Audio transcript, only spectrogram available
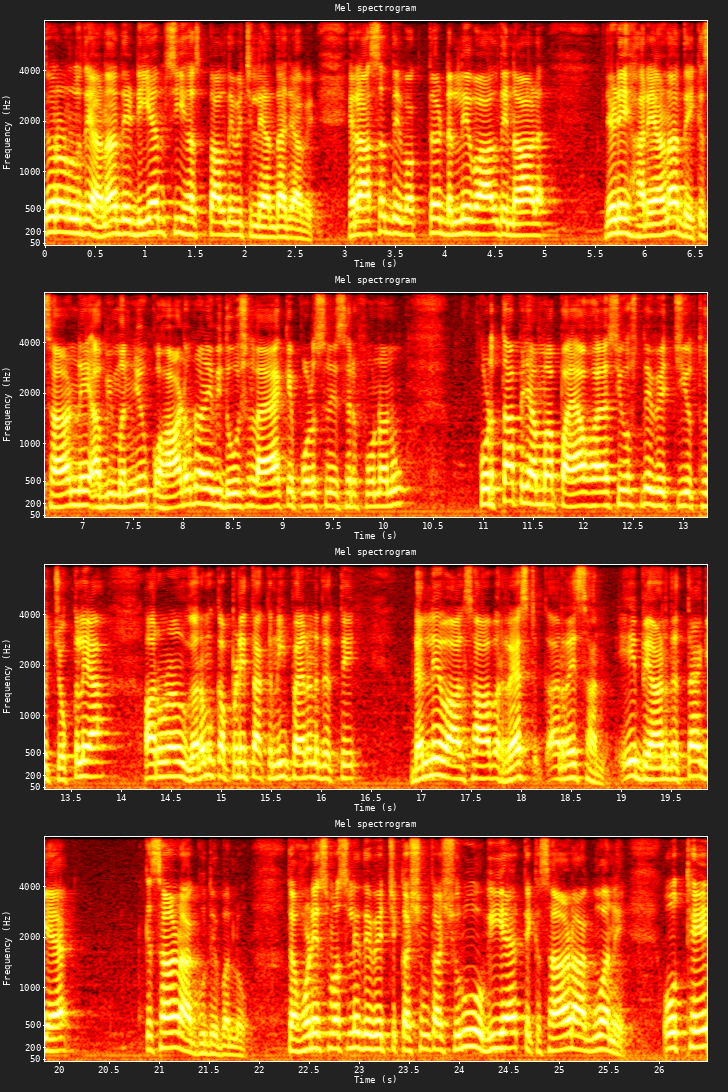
ਤੇ ਉਹਨਾਂ ਨੂੰ ਲੁਧਿਆਣਾ ਦੇ ਡੀਐਮਸੀ ਹਸਪਤਾਲ ਦੇ ਵਿੱਚ ਲਿਆਂਦਾ ਜਾਵੇ। ਹਿਰਾਸਤ ਦੇ ਵਕਤ ਡੱਲੇਵਾਲ ਦੇ ਨਾਲ ਜਿਹੜੇ ਹਰਿਆਣਾ ਦੇ ਕਿਸਾਨ ਨੇ ਅਭਿਮਨਿਊ ਕੋਹਾੜ, ਉਹਨਾਂ ਨੇ ਵੀ ਦੋਸ਼ ਲਾਇਆ ਕਿ ਪੁਲਿਸ ਨੇ ਸਿਰਫ ਉਹਨਾਂ ਨੂੰ ਕੁੜਤਾ ਪਜਾਮਾ ਪਾਇਆ ਹੋਇਆ ਸੀ, ਉਸ ਦੇ ਵਿੱਚ ਹੀ ਉੱਥੋਂ ਚੁੱਕ ਲਿਆ। ਔਰ ਉਹਨਾਂ ਨੂੰ ਗਰਮ ਕੱਪੜੇ ਤੱਕ ਨਹੀਂ ਪਹਿਨਣ ਦਿੱਤੇ। ਡੱਲੇਵਾਲ ਸਾਹਿਬ ਰੈਸਟ ਕਰ ਰਹੇ ਸਨ। ਇਹ ਬਿਆਨ ਦਿੱਤਾ ਗਿਆ ਕਿਸਾਨ ਆਗੂ ਦੇ ਵੱਲੋਂ। ਤਾਂ ਹੁਣ ਇਸ ਮਸਲੇ ਦੇ ਵਿੱਚ ਕਸ਼ਮਕਸ਼ ਸ਼ੁਰੂ ਹੋ ਗਈ ਹੈ ਤੇ ਕਿਸਾਨ ਆਗੂਆਂ ਨੇ ਉੱਥੇ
